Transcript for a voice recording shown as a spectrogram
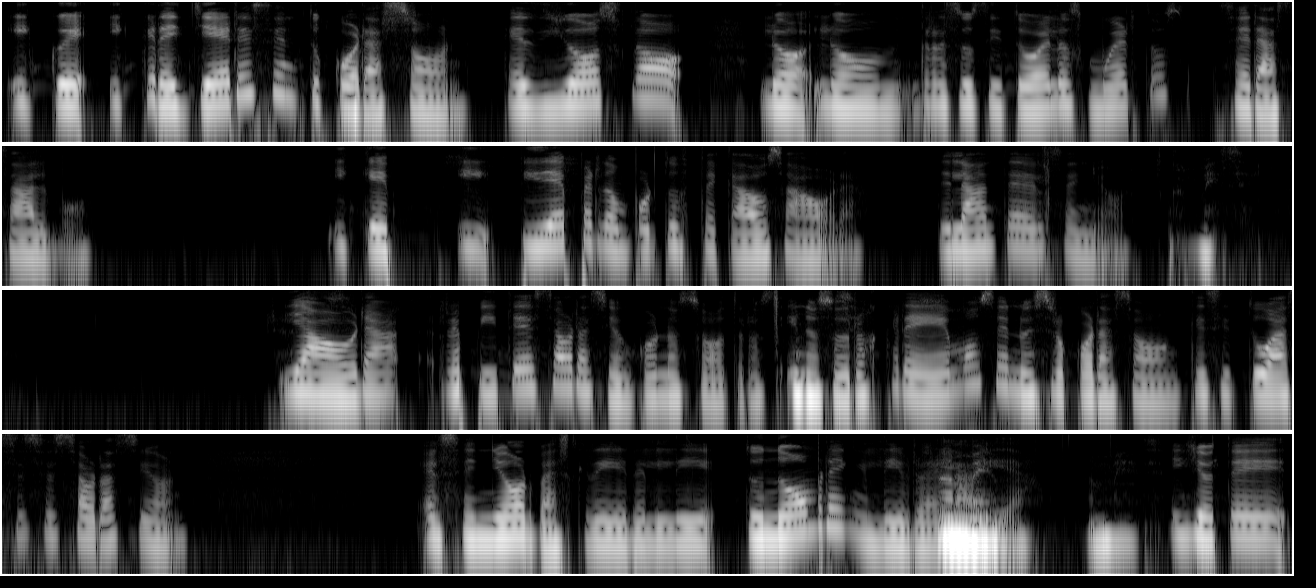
y, que, y creyeres en tu corazón que Dios lo, lo, lo resucitó de los muertos, serás salvo. Y que y pide perdón por tus pecados ahora, delante del Señor. Amén, Señor. Y ahora repite esta oración con nosotros. Y Amén. nosotros creemos en nuestro corazón que si tú haces esa oración, el Señor va a escribir el tu nombre en el libro de la vida. Amén. Y yo te,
